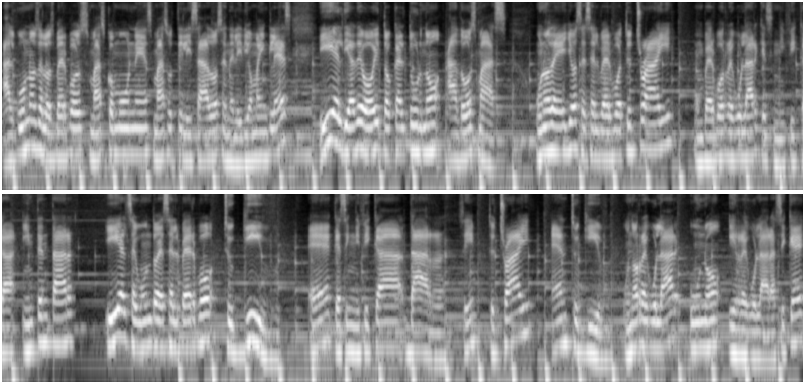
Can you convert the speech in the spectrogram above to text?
algunos de los verbos más comunes, más utilizados en el idioma inglés y el día de hoy toca el turno a dos más. Uno de ellos es el verbo to try, un verbo regular que significa intentar, y el segundo es el verbo to give eh, que significa dar, ¿sí? To try and to give. Uno regular, uno irregular. Así que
